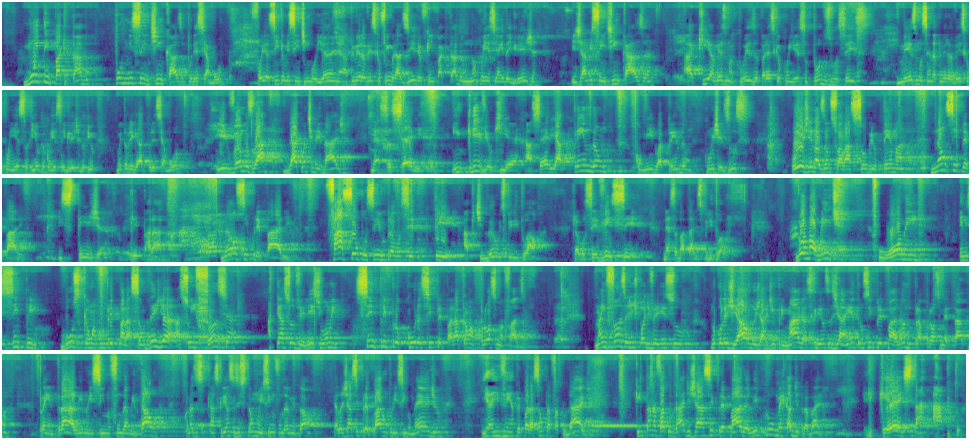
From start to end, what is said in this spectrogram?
muito impactado por me sentir em casa, por esse amor. Foi assim que eu me senti em Goiânia. A primeira vez que eu fui em Brasília, eu fiquei impactado, eu não conhecia ainda a igreja e já me senti em casa. Aqui é a mesma coisa, parece que eu conheço todos vocês, mesmo sendo a primeira vez que eu conheço o Rio, que eu conheço a igreja do Rio. Muito obrigado por esse amor. E vamos lá, dar continuidade nessa série incrível que é a série Aprendam comigo, aprendam com Jesus. Hoje nós vamos falar sobre o tema Não se prepare, esteja preparado. Não se prepare, faça o possível para você ter aptidão espiritual, para você vencer nessa batalha espiritual. Normalmente, o homem ele sempre busca uma preparação, desde a, a sua infância até a sua velhice, o homem sempre procura se preparar para uma próxima fase. Na infância, a gente pode ver isso no colegial, no jardim primário, as crianças já entram se preparando para a próxima etapa, para entrar ali no ensino fundamental. Quando as, as crianças estão no ensino fundamental, elas já se preparam para o ensino médio, e aí vem a preparação para a faculdade. Quem está na faculdade já se prepara ali para o mercado de trabalho. Ele quer estar apto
